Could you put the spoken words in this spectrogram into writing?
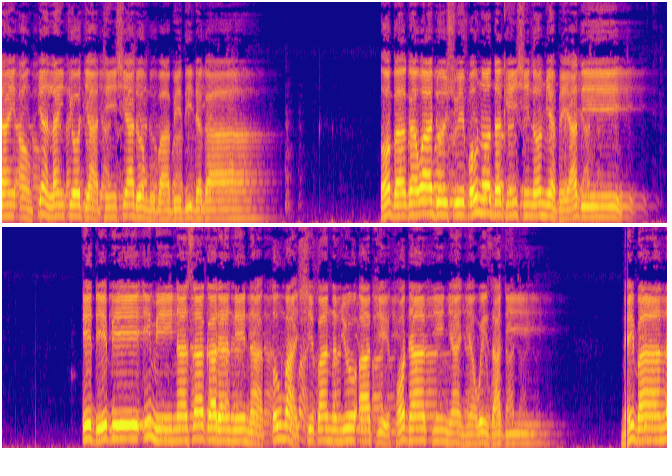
တိုင်အောင်ပြန့်လိုင်းကြောကြထင်ရှားတော်မူပါပေသည်တကားသောဘဂဝါတို့ရွှေဘုံတော်သခင်ရှင်တော်မြတ်ဗျာသည်ဣတိပိဣမိနာသကာရဏေနသုံးမရှိပါနှမျိုးအဖြစ်ဟောတာပညာဉာဏ်ဝိဇာတိ နိဗ္ဗာန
